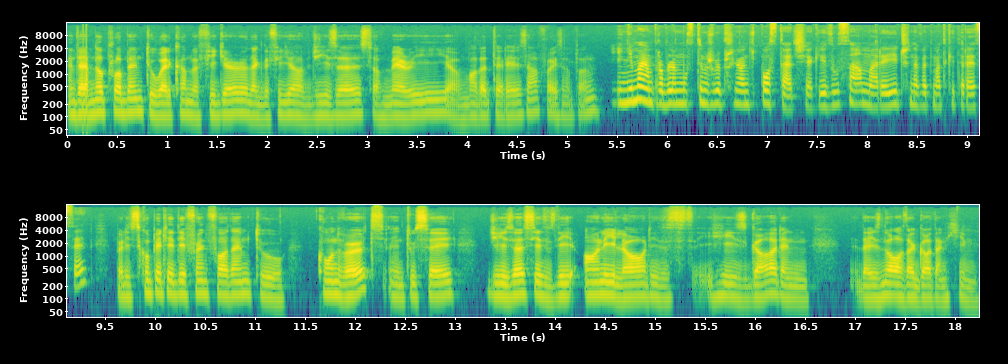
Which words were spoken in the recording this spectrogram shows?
And they have no problem to welcome a figure like the figure of Jesus, of Mary, of Mother Teresa, for example. i nie mają problemu z tym, żeby przyjąć postać jak Jezusa, Maryi czy nawet Matki Teresy. But it's completely different for them to convert and to say Jesus is the only Lord, He is God, and there is no other God than Him.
